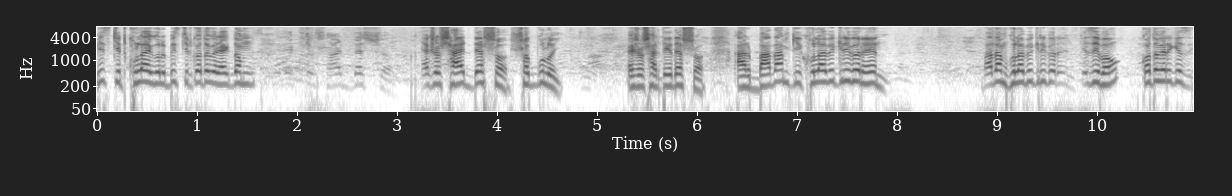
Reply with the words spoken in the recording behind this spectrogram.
বিস্কিট খোলা এগুলো বিস্কিট কত করে? একদম একশো ষাট দেড়শো। একশো ষাট দেড়শো সবগুলোই। একশো ষাট থেকে দেড়শো। আর বাদাম কি খোলা বিক্রি করেন? বাদাম খোলা বিক্রি করেন? কেজি ভাও কত করে কেজি?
